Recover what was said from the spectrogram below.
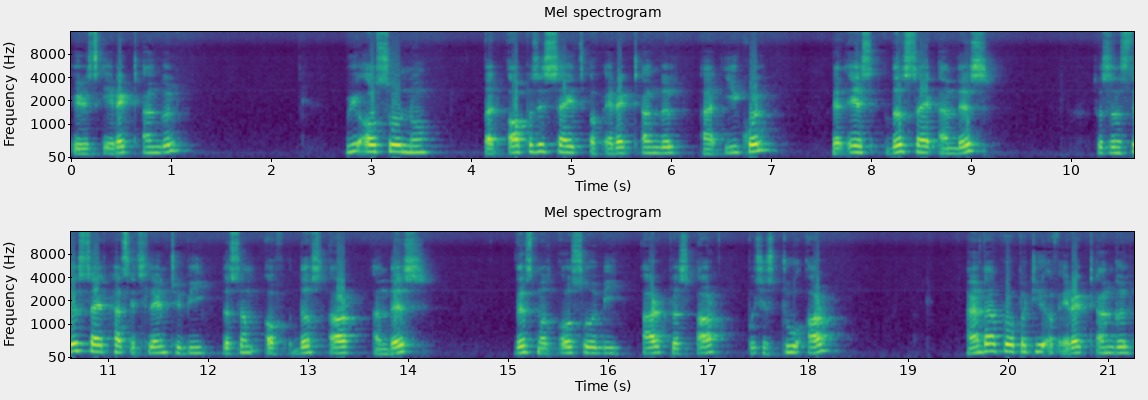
it is a rectangle. We also know that opposite sides of a rectangle are equal. That is this side and this. So since this side has its length to be the sum of this r and this this must also be r plus r which is 2r another property of a rectangle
